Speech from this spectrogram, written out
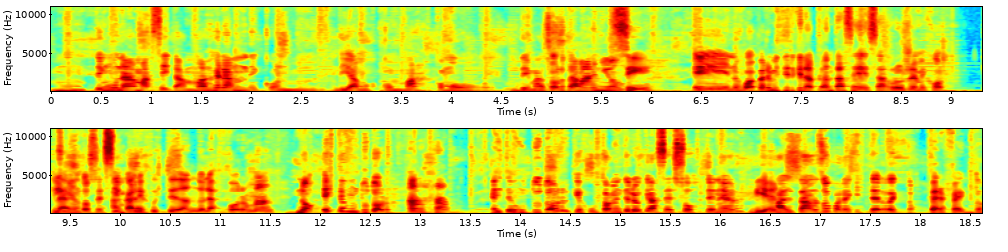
mm, tengo una maceta más grande con, digamos, con más como de mayor tamaño, Sí. eh, nos va a permitir que la planta se desarrolle mejor. Claro. Sí, entonces siempre Acá le fuiste dando la forma. No, este es un tutor. Ajá. Este es un tutor que justamente lo que hace es sostener Bien. al tallo para que esté recto. Perfecto.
